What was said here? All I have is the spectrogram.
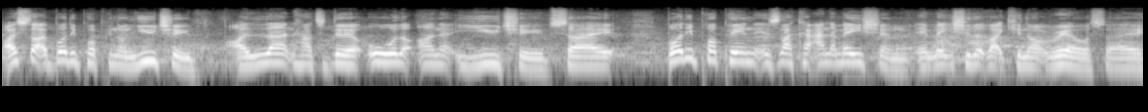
I started body popping on YouTube. I learned how to do it all on YouTube. So, body popping is like an animation. It makes you look like you're not real. So,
